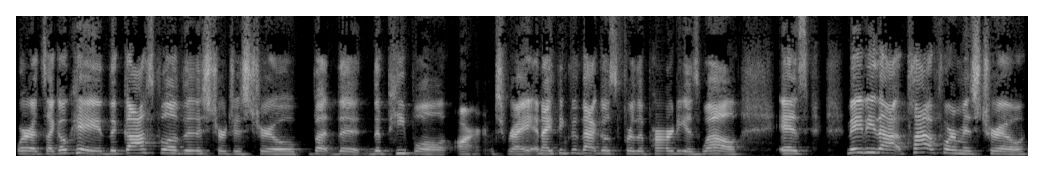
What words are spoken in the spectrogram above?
where it's like, okay, the gospel of this church is true, but the the people aren't, right? And I think that that goes for the party as well. Is maybe that platform is true,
